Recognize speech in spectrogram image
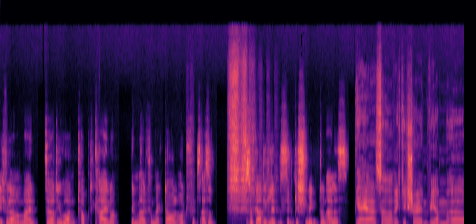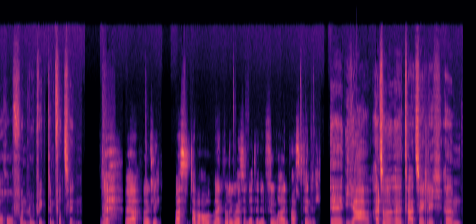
Ich will aber meinen, 31 toppt keiner in Malcolm McDowell Outfits. Also sogar die Lippen sind geschminkt und alles. Ja, ja, so richtig schön wie am äh, Hof von Ludwig dem 14. Ja, wirklich. Was aber auch merkwürdigerweise nicht in den Film reinpasst, finde ich. Äh, ja, also äh, tatsächlich, ähm,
